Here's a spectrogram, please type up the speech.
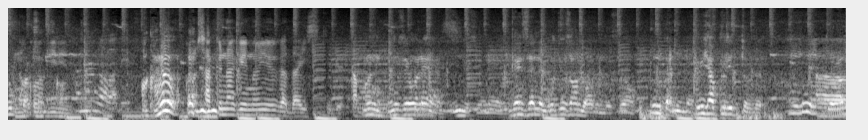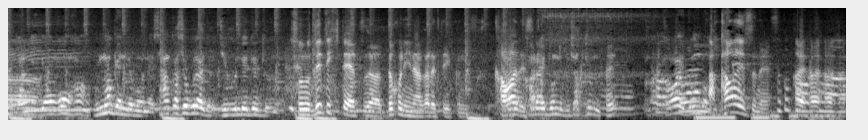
ノコギリ神奈川ですあ、神奈川この尺投げの湯が大好きでたまうん、に温泉はね、いいんですよね。源泉ね、53度あるんですよ。文化にね、900リットルで。年間に4本半。群馬県でもね、3カ所ぐらいで自分で出てるの。その出てきたやつはどこに流れていくんですか？川ですか？辛いどんでぶちゃってるの。え？川へどんどん。あ川ですねそこはい川はいは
